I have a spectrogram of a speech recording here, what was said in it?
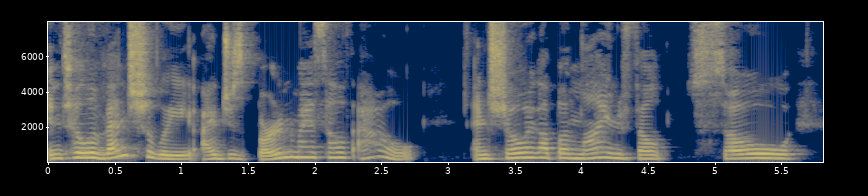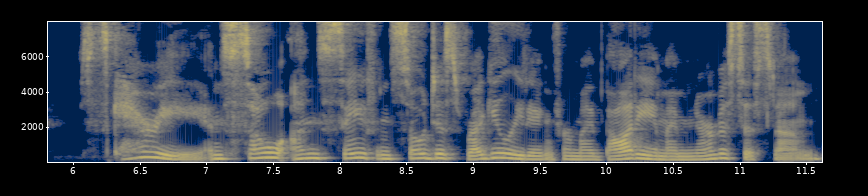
until eventually I just burned myself out. And showing up online felt so scary and so unsafe and so dysregulating for my body and my nervous system.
